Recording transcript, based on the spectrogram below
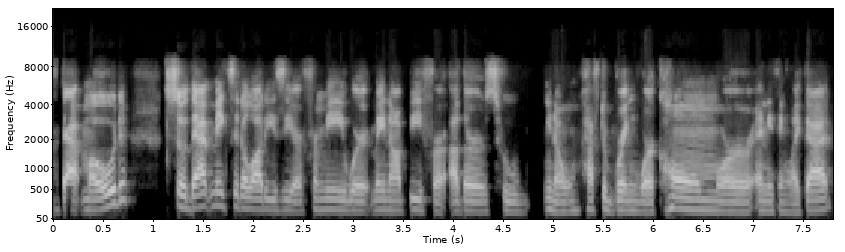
of that mode. So that makes it a lot easier for me where it may not be for others who, you know, have to bring work home or anything like that.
